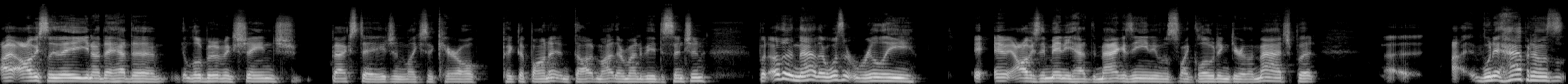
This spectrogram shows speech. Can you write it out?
I obviously they, you know, they had the a little bit of an exchange backstage, and like you said, Carol picked up on it and thought it might there might be a dissension. But other than that, there wasn't really. And obviously, Mandy had the magazine; it was like gloating during the match. But uh, I, when it happened, I was,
